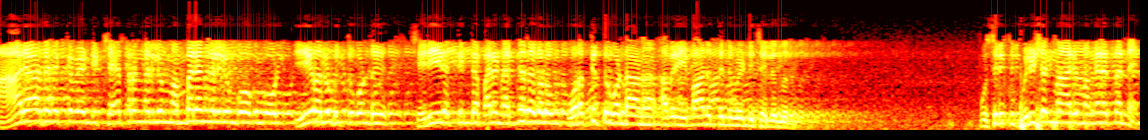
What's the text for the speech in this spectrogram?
ആരാധനയ്ക്ക് വേണ്ടി ക്ഷേത്രങ്ങളിലും അമ്പലങ്ങളിലും പോകുമ്പോൾ ഈറനെടുത്തുകൊണ്ട് ശരീരത്തിന്റെ പല നഗ്നതകളും പുറത്തിട്ടുകൊണ്ടാണ് അവരെ ഇബാദത്തിന് വേണ്ടി ചെല്ലുന്നത്. പുരുഷന്മാരും അങ്ങനെ തന്നെ.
